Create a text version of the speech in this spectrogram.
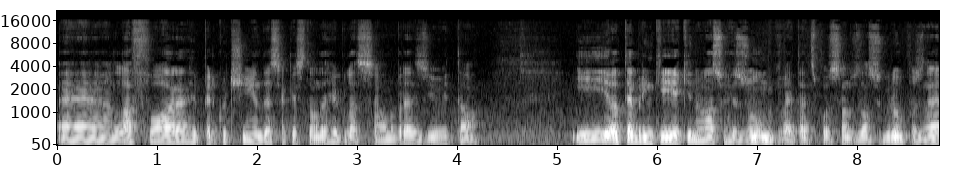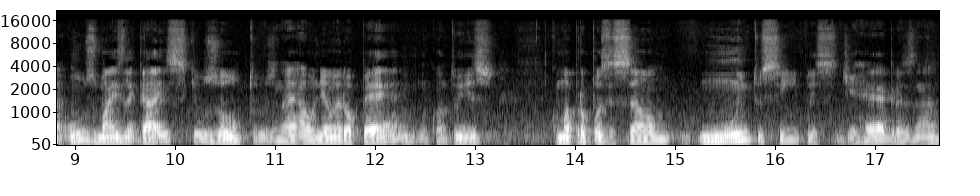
é, lá fora repercutindo essa questão da regulação no Brasil e tal. E eu até brinquei aqui no nosso resumo, que vai estar à disposição dos nossos grupos, né, uns mais legais que os outros. Né? A União Europeia, enquanto isso, com uma proposição muito simples de regras, né,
